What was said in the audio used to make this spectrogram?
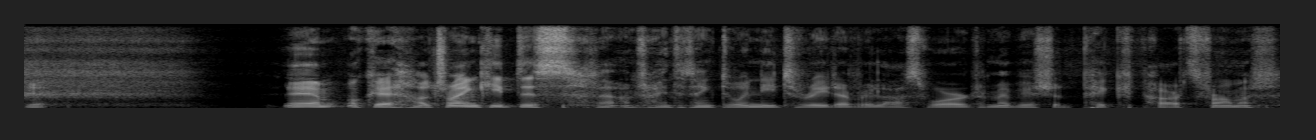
yeah. Um, okay, I'll try and keep this. I'm trying to think. Do I need to read every last word, or maybe I should pick parts from it?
